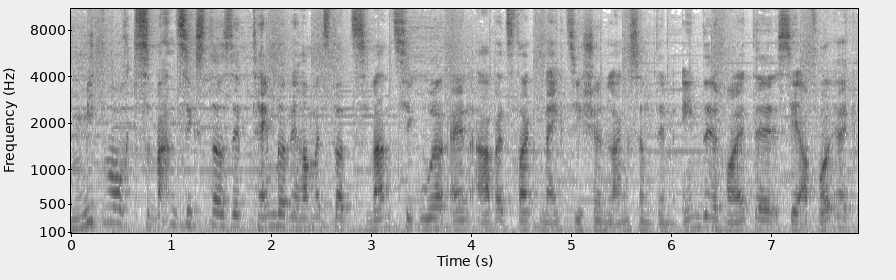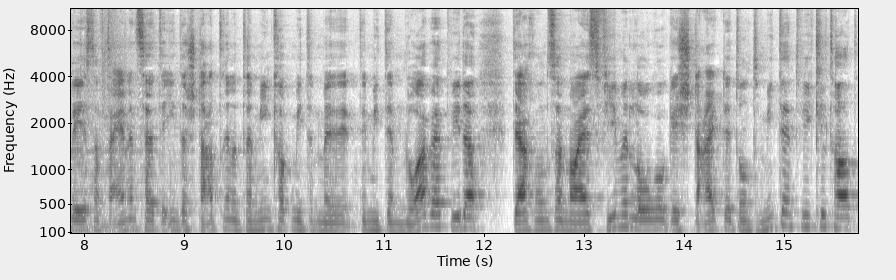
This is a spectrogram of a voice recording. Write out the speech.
Mittwoch, 20. September, wir haben jetzt da 20 Uhr, ein Arbeitstag neigt sich schon langsam dem Ende. Heute sehr erfolgreich gewesen. Auf der einen Seite in der Stadt drin einen Termin gehabt mit, mit dem Norbert wieder, der auch unser neues Firmenlogo gestaltet und mitentwickelt hat.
